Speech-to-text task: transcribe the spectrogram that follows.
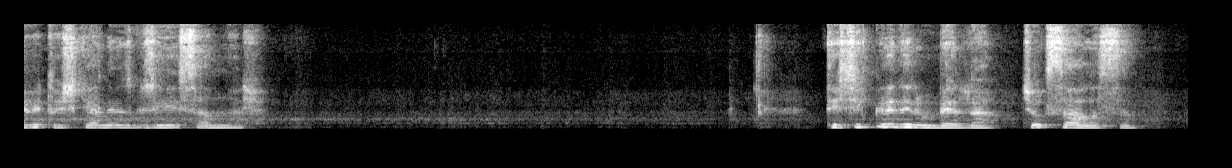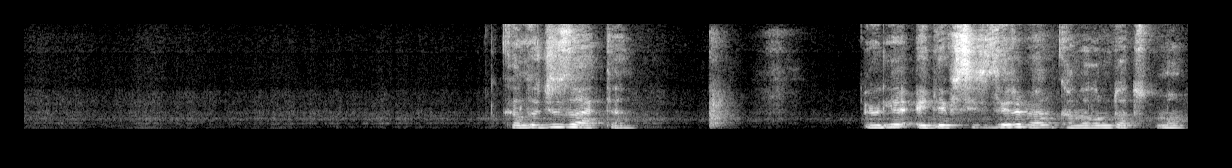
Evet hoş geldiniz güzel insanlar. Teşekkür ederim Berra. Çok sağ olasın. Kalıcı zaten. Öyle edepsizleri ben kanalımda tutmam.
